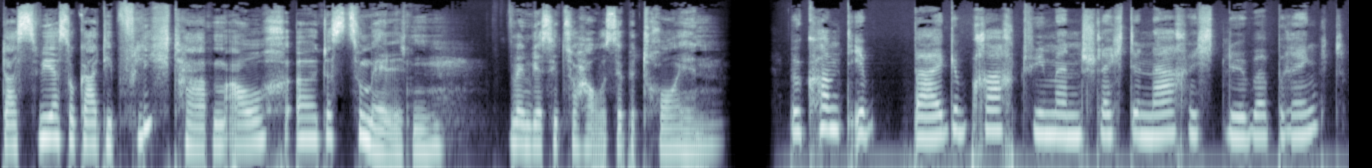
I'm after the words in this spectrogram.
dass wir sogar die Pflicht haben, auch äh, das zu melden, wenn wir sie zu Hause betreuen. Bekommt ihr beigebracht, wie man schlechte Nachrichten überbringt?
